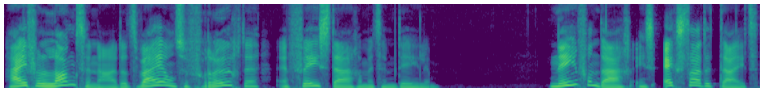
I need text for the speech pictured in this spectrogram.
Hij verlangt ernaar dat wij onze vreugde en feestdagen met Hem delen. Neem vandaag eens extra de tijd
